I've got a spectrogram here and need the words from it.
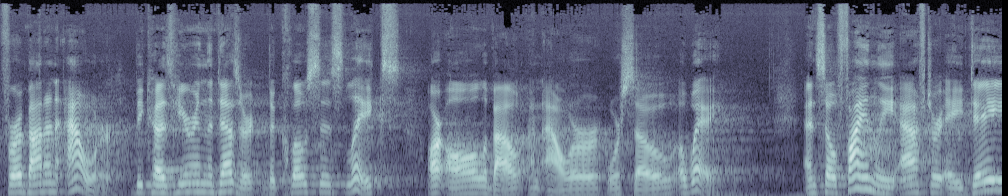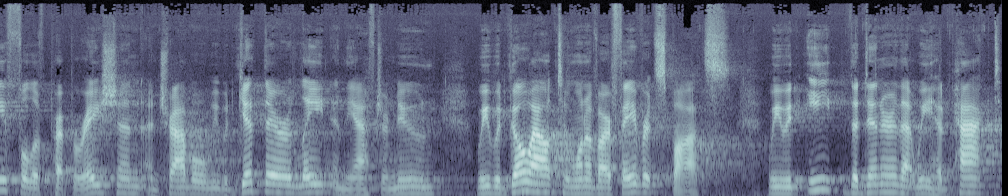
for about an hour because here in the desert, the closest lakes are all about an hour or so away. And so finally, after a day full of preparation and travel, we would get there late in the afternoon. We would go out to one of our favorite spots we would eat the dinner that we had packed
